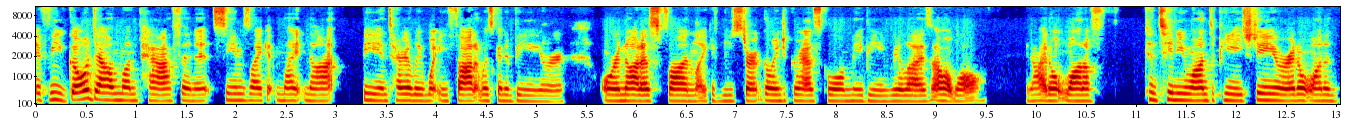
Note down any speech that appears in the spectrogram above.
if you go down one path and it seems like it might not be entirely what you thought it was going to be or or not as fun like if you start going to grad school and maybe realize oh well you know i don't want to continue on to phd or i don't want to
